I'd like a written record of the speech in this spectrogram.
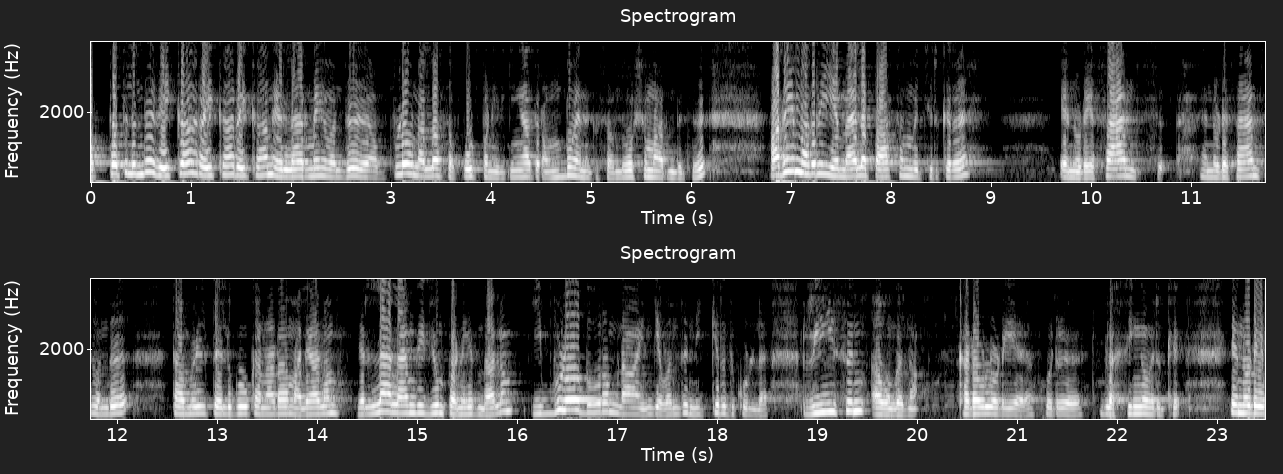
அப்பத்துலேருந்தே ரேகா ரேகா ரேகான்னு எல்லாருமே வந்து அவ்வளோ நல்லா சப்போர்ட் பண்ணியிருக்கீங்க. அது ரொம்ப எனக்கு சந்தோஷமாக இருந்துச்சு. அதே மாதிரி என் மேலே பாசம் வச்சிருக்கிற என்னுடைய ஃபேன்ஸ் என்னுடைய ஃபேன்ஸ் வந்து தமிழ் தெலுங்கு கன்னடா மலையாளம் எல்லா லாங்குவேஜும் பண்ணியிருந்தாலும் இவ்வளோ தூரம் நான் இங்கே வந்து நிற்கிறதுக்குள்ள ரீசன் அவங்க தான் கடவுளுடைய ஒரு பிளஸ்ஸிங்கும் இருக்குது என்னுடைய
